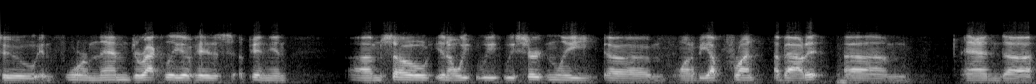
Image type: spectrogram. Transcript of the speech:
to inform them directly of his opinion. Um, so, you know, we, we, we certainly um, want to be upfront about it. Um, and, uh,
